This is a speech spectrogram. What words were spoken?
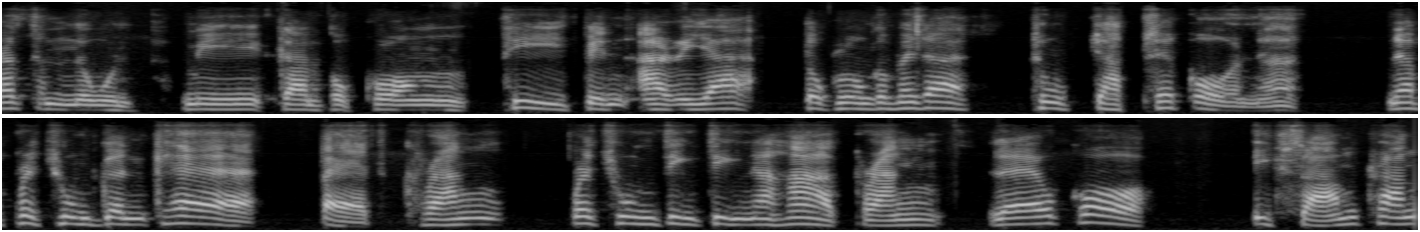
รัฐธรรมนูญ มีการปกครองที่เป็นอารยะตกลงกันไม่ได้ ถูกจับเสียก่อนนะนะประชุมกันแค่แปดครั้ง ประชุมจริง ๆ นะห้าครั้ง แล้วก็อีกสามครั้ง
